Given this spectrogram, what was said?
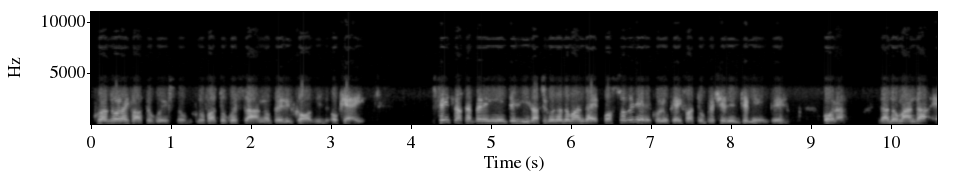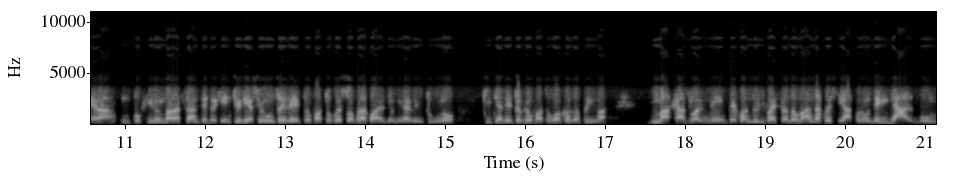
quando l'hai fatto questo? L'ho fatto quest'anno per il Covid, ok. Senza sapere niente lì, la seconda domanda è posso vedere quello che hai fatto precedentemente? Ora, la domanda era un pochino imbarazzante perché in teoria se uno ti ha detto ho fatto quest'opera qua nel 2021, chi ti ha detto che ho fatto qualcosa prima? Ma casualmente quando gli fai questa domanda questi aprono degli album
